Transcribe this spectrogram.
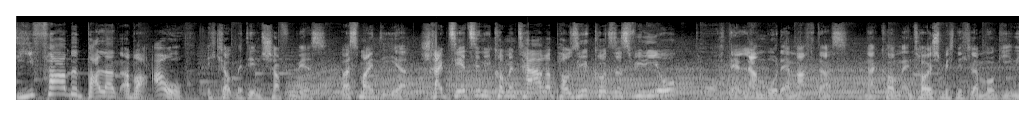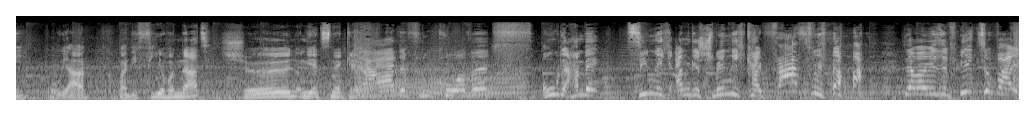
Die Farbe ballert aber auch. Ich glaube, mit dem schaffen wir es. Was meint ihr? Schreibt es jetzt in die Kommentare, pausiert kurz das Video. Doch, der Lambo, der macht das. Na komm, enttäusch mich nicht, Lamborghini. Oh ja, guck mal, die 400. Schön. Und jetzt eine gerade Flugkurve. Oh, da haben wir ziemlich an Geschwindigkeit. Was? Aber wir sind viel zu weit.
